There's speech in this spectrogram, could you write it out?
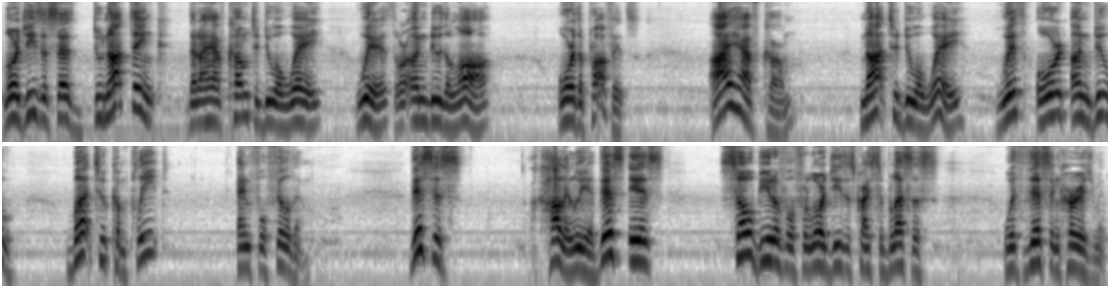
Lord Jesus says, "Do not think that I have come to do away with or undo the law or the prophets. I have come not to do away with or undo, but to complete and fulfill them." This is hallelujah. This is so beautiful for Lord Jesus Christ to bless us with this encouragement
